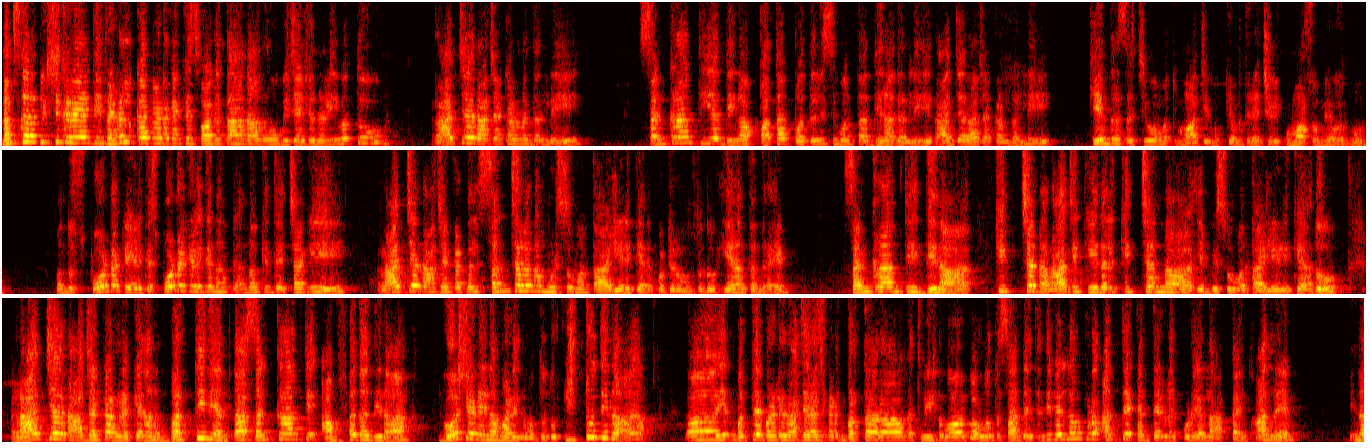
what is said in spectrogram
ನಮಸ್ಕಾರ ವೀಕ್ಷಕರೇ, the federal ಕರ್ನಾಟಕಕ್ಕೆ ಸ್ವಾಗತ. ನಾನು ವಿಜಯ್ ಜನಳ್ಳಿ. ಇವತ್ತು ರಾಜ್ಯ ರಾಜಕಾರಣದಲ್ಲಿ ಸಂಕ್ರಾಂತಿಯ ದಿನ ಪಥ ಬದಲಿಸುವಂತ ದಿನದಲ್ಲಿ ರಾಜ್ಯ ರಾಜಕಾರಣದಲ್ಲಿ ಕೇಂದ್ರ ಸಚಿವ ಮತ್ತು ಮಾಜಿ ಮುಖ್ಯಮಂತ್ರಿ ಎಚ್ ಡಿ ಕುಮಾರಸ್ವಾಮಿ ಅವರು ಒಂದು ಸ್ಫೋಟಕ ಹೇಳಿಕೆ ಸ್ಫೋಟಕ ಹೇಳಿಕೆ ಅನ್ನೋ- ಅನ್ನೋಕ್ಕಿಂತ ಹೆಚ್ಚಾಗಿ ರಾಜ್ಯ ರಾಜಕಾರಣದಲ್ಲಿ ಸಂಚಲನ ಮೂಡಿಸುವಂತಹ ಹೇಳಿಕೆಯನ್ನು ಕೊಟ್ಟಿರುವಂತದ್ದು ಏನಂತಂದ್ರೆ ಸಂಕ್ರಾಂತಿ ದಿನ ಕಿಚ್ಚನ ರಾಜಕೀಯದಲ್ಲಿ ಕಿಚ್ಚನ್ನ ಎಬ್ಬಿಸುವಂತ ಹೇಳಿಕೆ. ಅದು ರಾಜ್ಯ ರಾಜಕಾರಣಕ್ಕೆ ನಾನು ಬರ್ತೀನಿ ಅಂತ ಸಂಕ್ರಾಂತಿ ಹಬ್ಬದ ದಿನ ಘೋಷಣೆಯನ್ನ ಮಾಡಿರುವಂತದ್ದು ಇಷ್ಟು ದಿನ ಏನ್ ಮತ್ತೆ ಬರಲಿ ರಾಜ್ಯ ರಾಜಕಾರಣಕ್ಕೆ ಬರ್ತಾರಾ ಅಥವಾ ಇಲ್ವಾ, ಬರುವಂತ ಸಾಧ್ಯತೆ ಇದೆ? ಇವೆಲ್ಲವೂ ಕೂಡ ಅಂತ್ಯ ಕಂತೆಗಳ ಕೂಡ ಎಲ್ಲ ಆಗ್ತಾ ಇತ್ತು. ಆದ್ರೆ ಇನ್ನ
